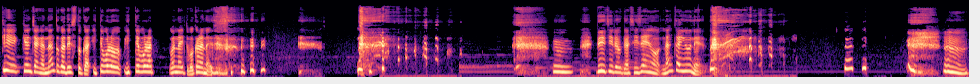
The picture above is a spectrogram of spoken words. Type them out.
け、きゅんちゃんがなんとかですとか言ってもらう、言ってもらわないとわからないです。うん。デイジローが自然を何回言うねん。だって。うん。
